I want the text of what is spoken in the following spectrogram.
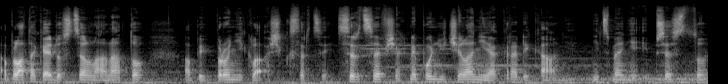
A byla také dost silná na to, aby pronikla až k srdci. Srdce však neponičila nijak radikálně. Nicméně i přesto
